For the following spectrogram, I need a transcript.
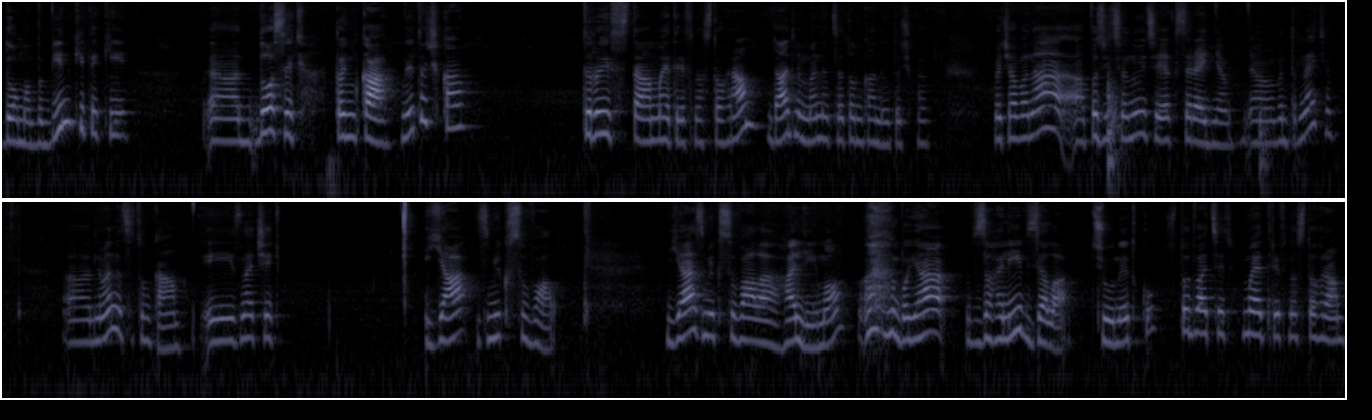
вдома бобінки такі. Е, досить тонька ниточка, 300 метрів на 100 грам. Да, для мене це тонка ниточка. Хоча вона позиціонується як середня в інтернеті. Для мене це тонка. І, значить, я зміксувала. Я зміксувала галімо, бо я взагалі взяла цю нитку 120 метрів на 100 грам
